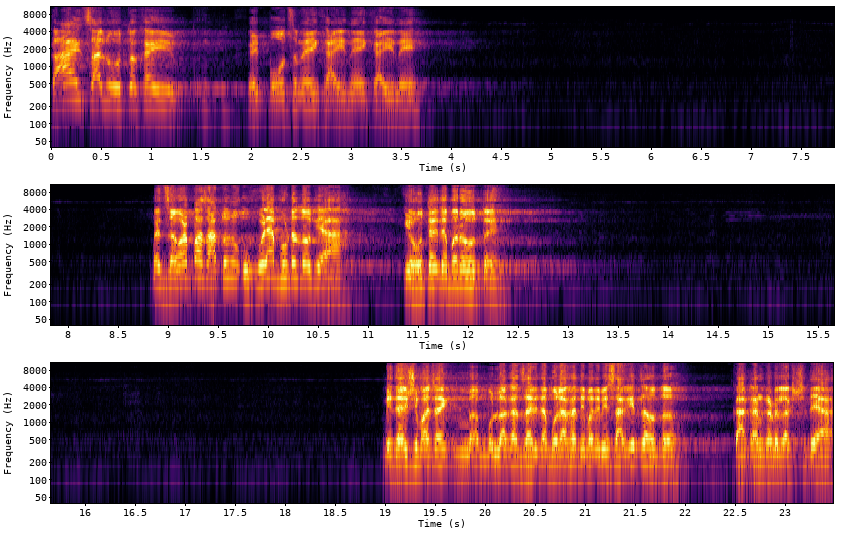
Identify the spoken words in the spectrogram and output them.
काय चालू होतं काही काही पोच नाही काही नाही काही नाही. जवळपास आतून उकळ्या फुटत होत्या. की होतंय ते बरं होतंय. मी त्या दिवशी माझ्या एक मुलाखत झाली त्या मुलाखतीमध्ये मी सांगितलं होतं. काकांकडे लक्ष द्या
